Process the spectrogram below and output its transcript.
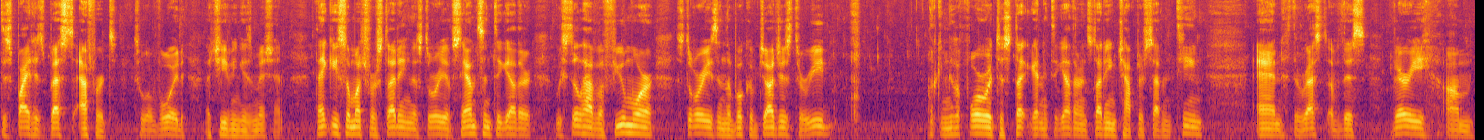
despite his best efforts to avoid achieving his mission. Thank you so much for studying the story of Samson together. We still have a few more stories in the book of Judges to read. Looking forward to stu- getting together and studying chapter 17 and the rest of this very um,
